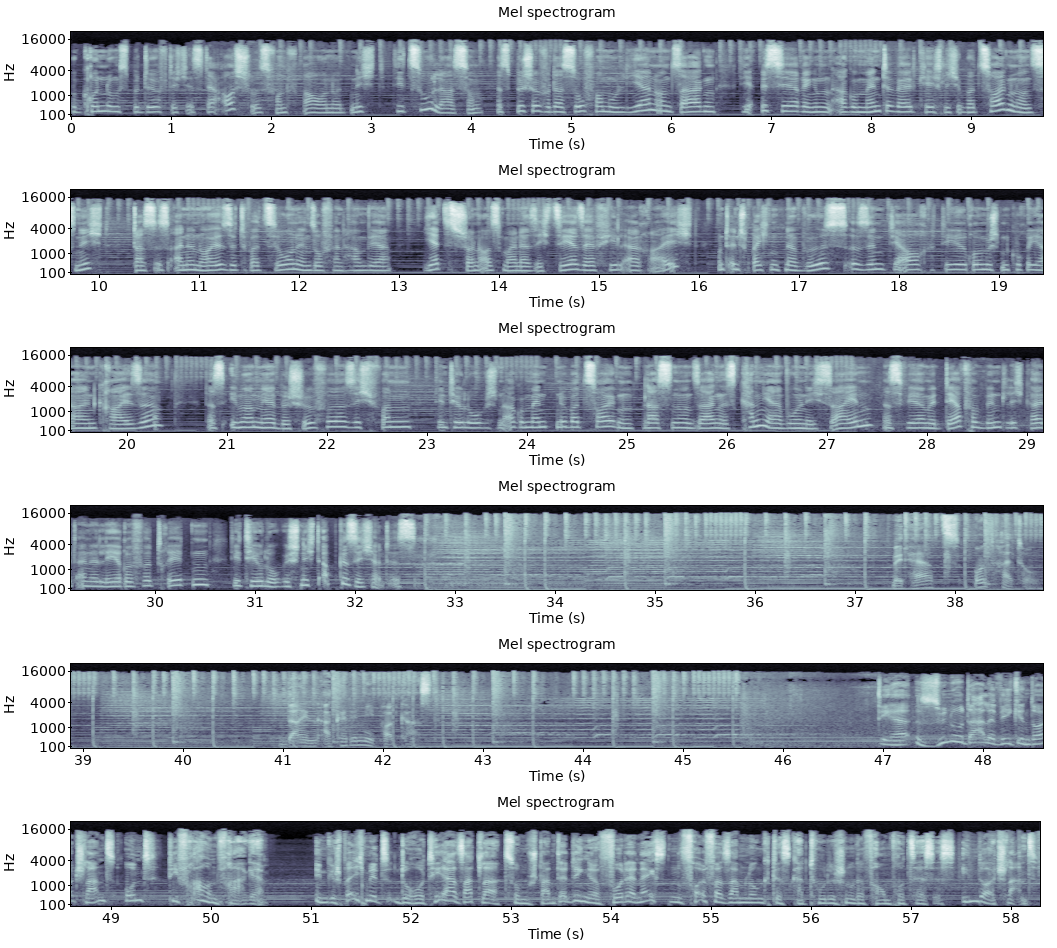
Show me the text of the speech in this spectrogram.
begründungsbedürftig ist der Ausschluss von Frauen und nicht die Zulassung. Dass Bischöfe das so formulieren und sagen, die bisherigen Argumente weltkirchlich überzeugen uns nicht, das ist eine neue Situation. Insofern haben wir jetzt schon aus meiner Sicht sehr, sehr viel erreicht. Und entsprechend nervös sind ja auch die römischen kurialen Kreise, dass immer mehr Bischöfe sich von den theologischen Argumenten überzeugen lassen und sagen, es kann ja wohl nicht sein, dass wir mit der Verbindlichkeit eine Lehre vertreten, die theologisch nicht abgesichert ist. Mit Herz und Haltung. Dein Akademie-Podcast. Der synodale Weg in Deutschland und die Frauenfrage. Im Gespräch mit Dorothea Sattler zum Stand der Dinge vor der nächsten Vollversammlung des katholischen Reformprozesses in Deutschland.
